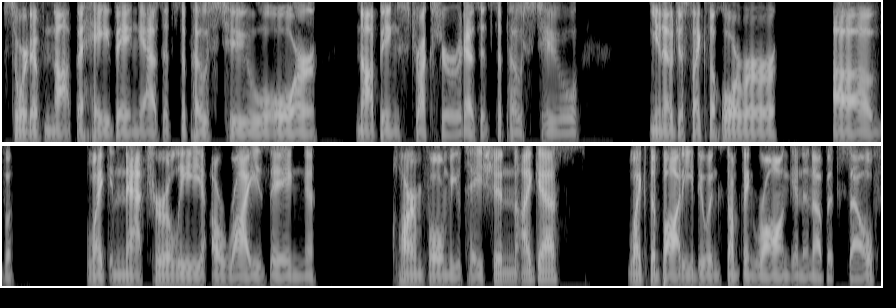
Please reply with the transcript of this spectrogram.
sort of not behaving as it's supposed to or not being structured as it's supposed to you know just like the horror of like naturally arising harmful mutation i guess like the body doing something wrong in and of itself.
